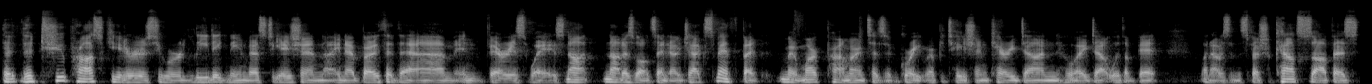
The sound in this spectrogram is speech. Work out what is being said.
the, the two prosecutors who are leading the investigation. I know both of them in various ways, not not as well as I know Jack Smith, but Mark Pomerantz has a great reputation. Carey Dunne, who I dealt with a bit when I was in the special counsel's office,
